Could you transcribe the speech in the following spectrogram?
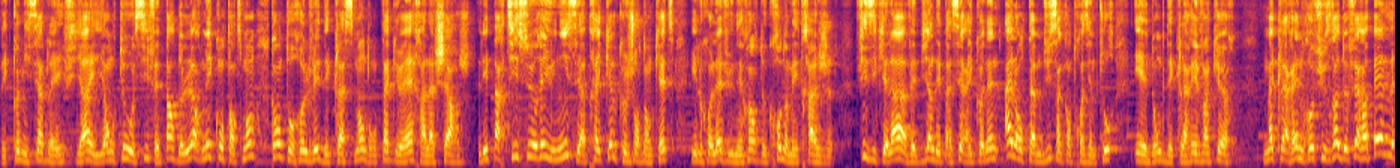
les commissaires de la FIA ayant eux aussi fait part de leur mécontentement quant au relevé des classements dont Taguer a la charge. Les partis se réunissent et après quelques jours d'enquête, ils relèvent une erreur de chronométrage. Fisichella avait bien dépassé Raikkonen à l'entame du 53e tour et est donc déclaré vainqueur. McLaren refusera de faire appel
